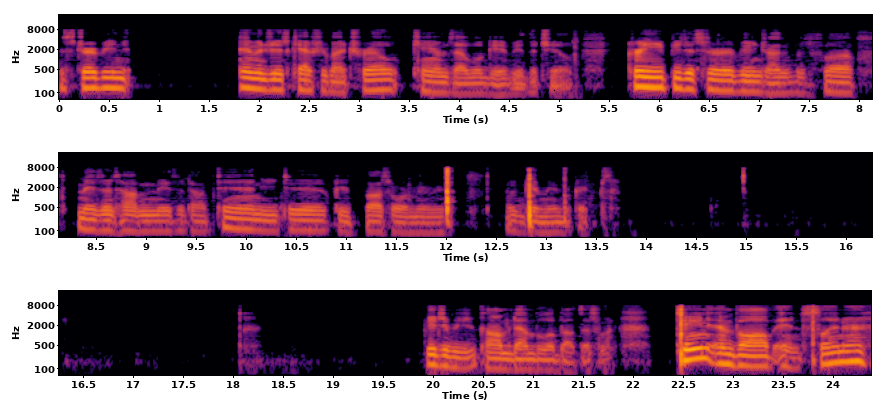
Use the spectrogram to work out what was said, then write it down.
disturbing images captured by trail cams that will give you the chills? Creepy, disturbing, driving with flow, amazing top, amazing top 10, YouTube, creepy boss horror movies. Give me the creeps. Of comment down below about this one. Teen involved in Slender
